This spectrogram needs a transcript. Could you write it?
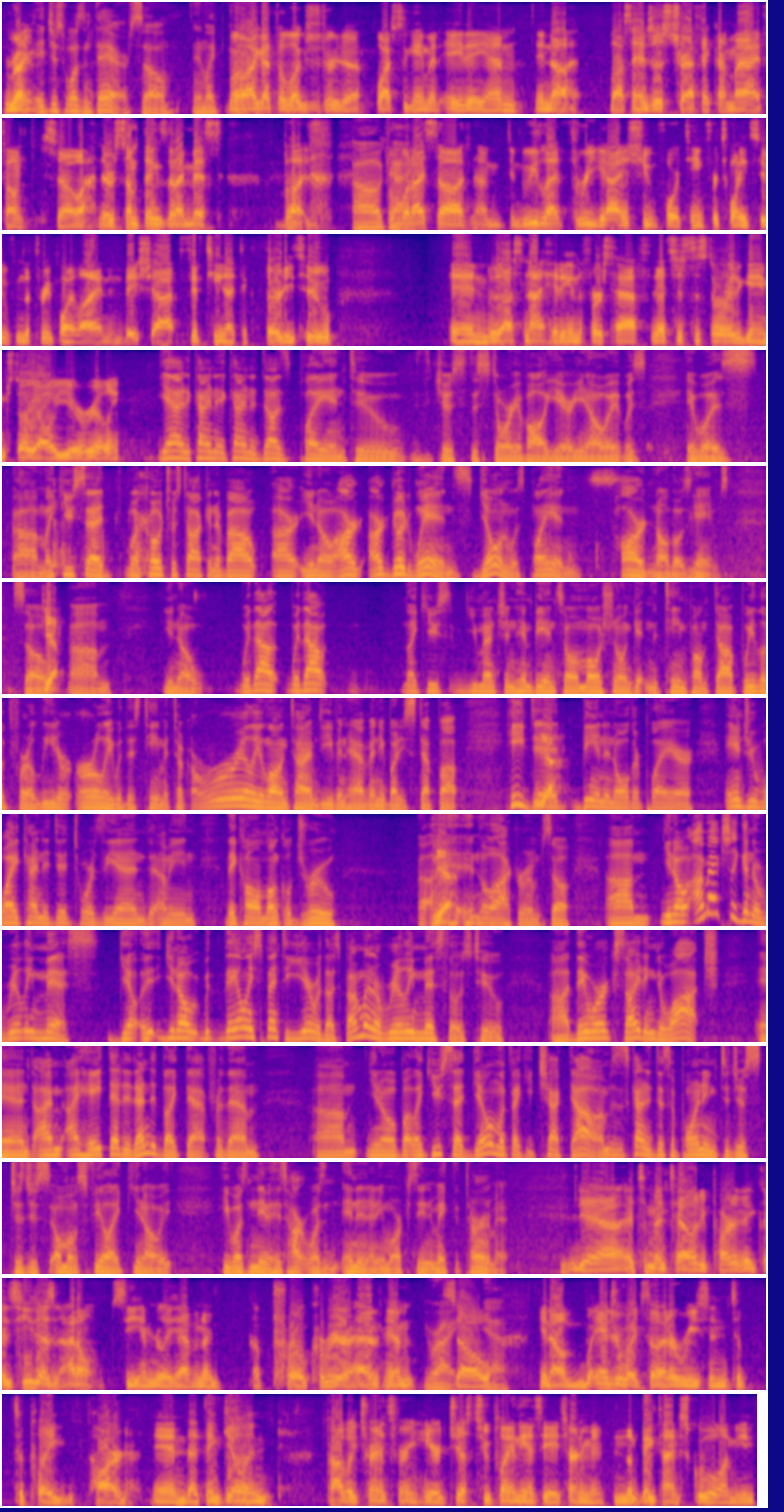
right. it just wasn't there. So, and like Well, I got the luxury to watch the game at 8 a.m. in uh, Los Angeles traffic on my iPhone. So uh, there were some things that I missed. But oh, okay. from what I saw, um, we let three guys shoot 14 for 22 from the three point line, and they shot 15, I think 32. And with us not hitting in the first half, that's just the story of the game, story all year, really. Yeah, it kind of it kind of does play into just the story of all year. You know, it was it was um, like you said what coach was talking about. Our you know our our good wins. Gillon was playing hard in all those games. So Yeah. um, you know, without without like you you mentioned him being so emotional and getting the team pumped up. We looked for a leader early with this team. It took a really long time to even have anybody step up. He did, Yeah. being an older player. Andrew White kind of did towards the end. I mean, they call him Uncle Drew uh, Yeah. in the locker room. So, um, you know, I'm actually going to really miss Gil. You know, they only spent a year with us, but I'm going to really miss those two. Uh, they were exciting to watch, and I'm I hate that it ended like that for them. Um, you know, but like you said, Gillon looked like he checked out. I'm just kind of disappointing to just to just almost feel like you know he, he wasn't his heart wasn't in it anymore because he didn't make the tournament. Yeah, it's a mentality part of it because he doesn't. I don't see him really having a, a pro career ahead of him. Right. So yeah. You know, Andrew White still had a reason to to play hard, and I think Gillon probably transferring here just to play in the NCAA tournament in the big time school. I mean,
